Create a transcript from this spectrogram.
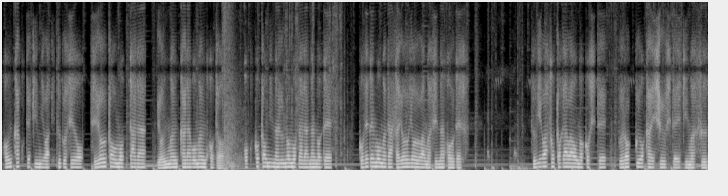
本格的に湧き潰しをしようと思ったら、4万から5万ほど置くことになるのもザラなので、これでもまだ作業量はマシな方です。次は外側を残して、ブロックを回収していきます。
